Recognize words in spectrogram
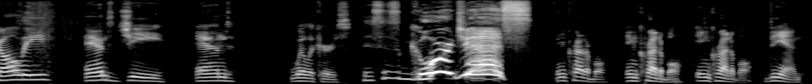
Golly and G and Willikers. This is gorgeous! Incredible. Incredible. Incredible. The end.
